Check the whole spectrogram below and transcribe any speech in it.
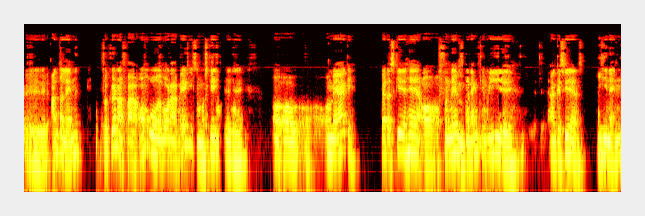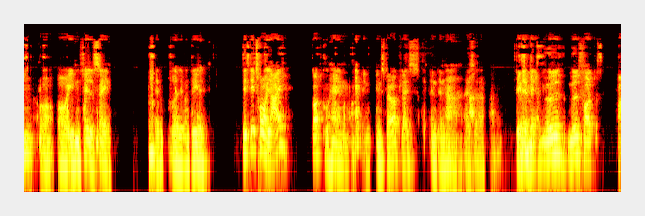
øh, andre lande, forkyndere fra områder, hvor der er vækkelse måske, øh, og, og, og mærke, hvad der sker her, og, og fornemme, hvordan kan vi øh, engagere os i hinanden og, og i den fælles sag at udbrede evangeliet. Det, det tror jeg godt kunne have en, en, en større plads, end den har. Altså, det ja, der med at møde, møde folk fra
